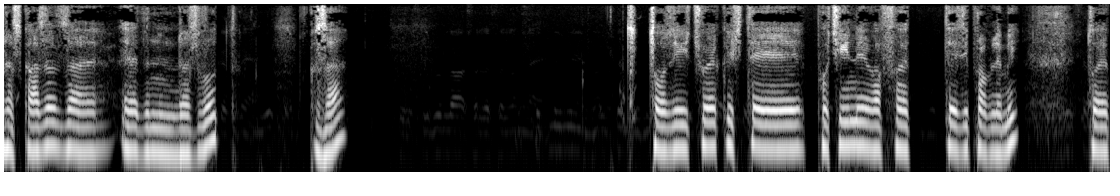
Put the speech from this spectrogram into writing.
разказал за един развод, каза, този човек ще почине в тези проблеми. Той е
